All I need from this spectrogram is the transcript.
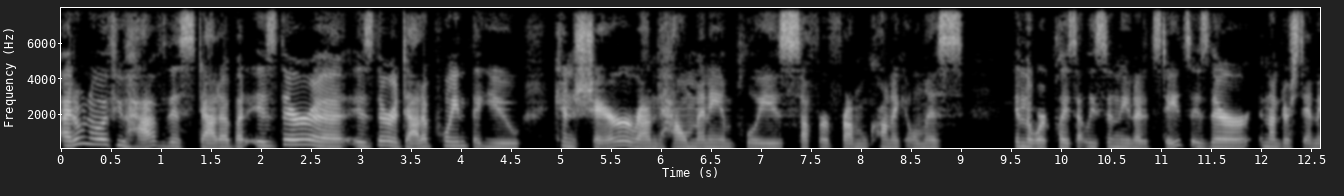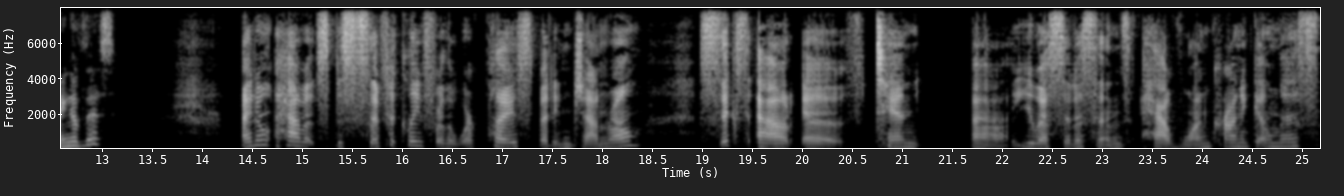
I don't know if you have this data, but is there a is there a data point that you can share around how many employees suffer from chronic illness in the workplace, at least in the United States? Is there an understanding of this? I don't have it specifically for the workplace, but in general, six out of 10 uh, US citizens have one chronic illness,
